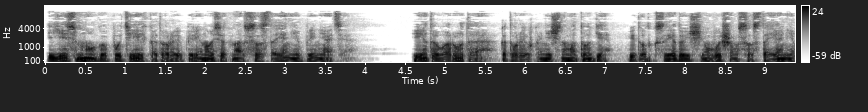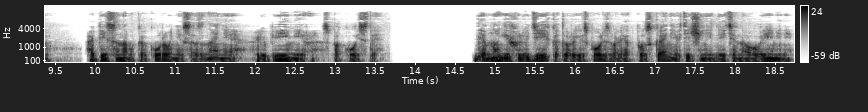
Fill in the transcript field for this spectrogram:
Есть много путей, которые переносят нас в состояние принятия. И это ворота, которые в конечном итоге ведут к следующим высшим состояниям, описанным как уровни сознания, любви и мира, спокойствия. Для многих людей, которые использовали отпускание в течение длительного времени,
